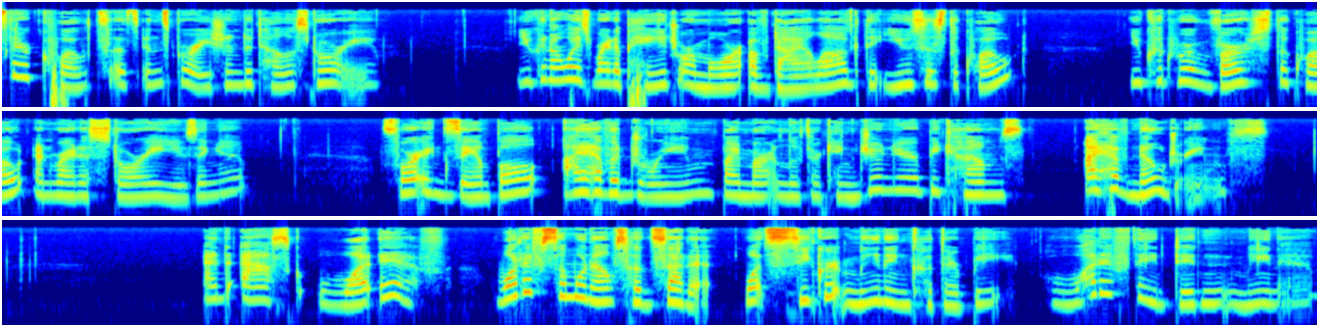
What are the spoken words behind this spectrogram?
their quotes as inspiration to tell a story. You can always write a page or more of dialogue that uses the quote. You could reverse the quote and write a story using it. For example, I Have a Dream by Martin Luther King Jr. becomes I Have No Dreams and ask, what if? What if someone else had said it? What secret meaning could there be? What if they didn't mean it?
